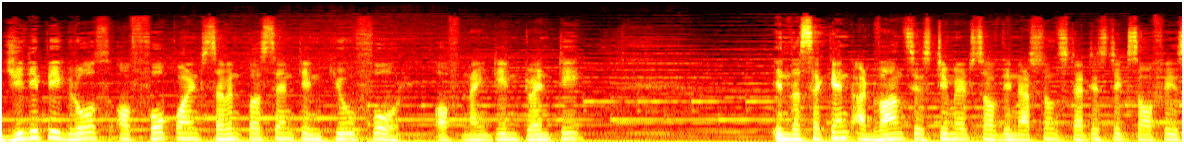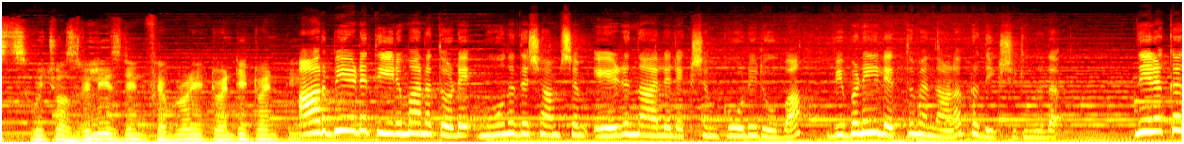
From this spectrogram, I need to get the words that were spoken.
GDP growth of 4.7% in Q4 of 1920 in the second advance estimates of the National Statistics Office, which was released in February 2020, R B ഐയുടെ തീരുമാനത്തോടെ മൂന്ന് ദശാംശം ഏഴ് നാല് ലക്ഷം കോടി രൂപ വിപണിയിലെത്തുമെന്നാണ് പ്രതീക്ഷിക്കുന്നത് നിരക്ക്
